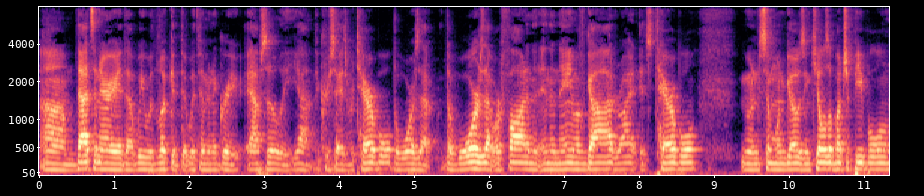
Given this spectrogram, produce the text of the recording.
um, that's an area that we would look at with them and agree. Absolutely, yeah. The Crusades were terrible. The wars that the wars that were fought in the, in the name of God, right? It's terrible. When someone goes and kills a bunch of people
